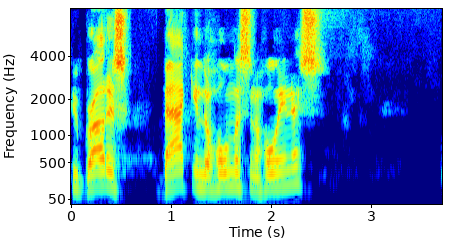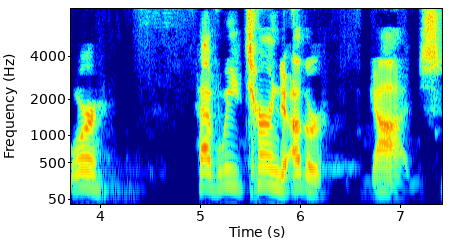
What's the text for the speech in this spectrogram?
who brought us back into wholeness and holiness? Or have we turned to other gods,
